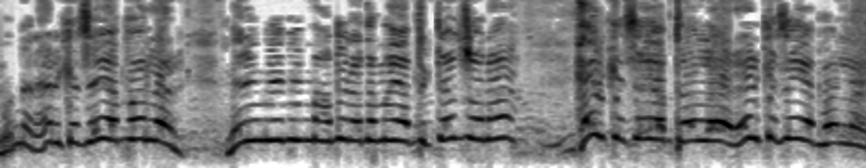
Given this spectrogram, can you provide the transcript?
Bunlar herkese yaparlar. Benim gibi bir mağdur adama yaptıktan sonra herkese yaparlar, herkese yaparlar.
